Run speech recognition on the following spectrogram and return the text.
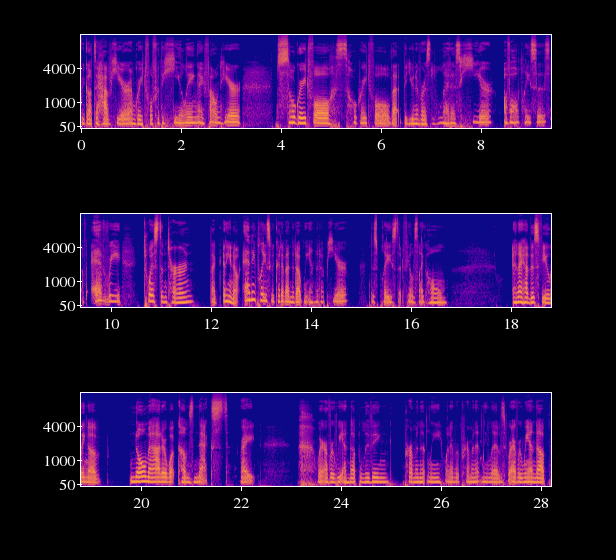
we got to have here. I'm grateful for the healing I found here so grateful, so grateful that the universe led us here, of all places, of every twist and turn. That, you know, any place we could have ended up, we ended up here, this place that feels like home. And I had this feeling of no matter what comes next, right? Wherever we end up living permanently, whatever permanently lives, wherever we end up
